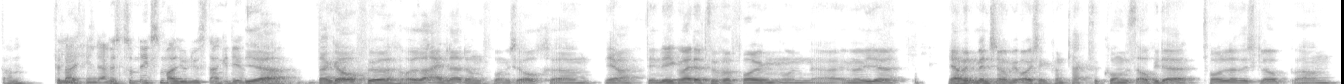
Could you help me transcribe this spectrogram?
Dann vielleicht vielen, vielen bis zum nächsten Mal, Julius. Danke dir. Ja, danke auch für eure Einladung. Ich freue mich auch, ähm, ja, den Weg weiter zu verfolgen und äh, immer wieder ja, mit Menschen wie euch in Kontakt zu kommen, ist auch wieder toll. Also ich glaube, ähm,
